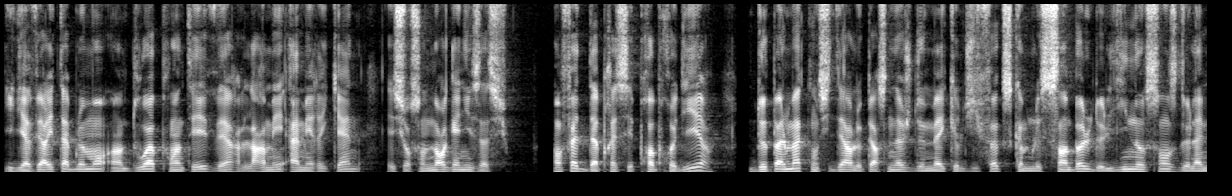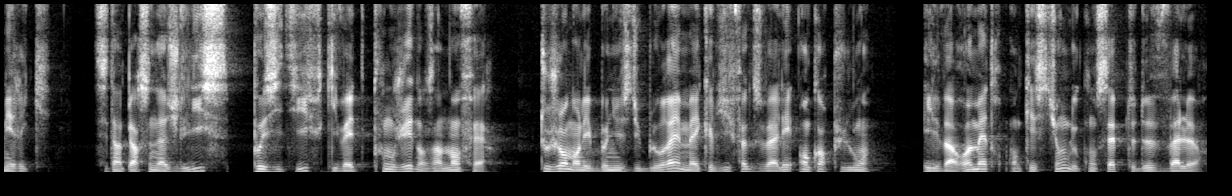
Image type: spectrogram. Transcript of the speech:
Il y a véritablement un doigt pointé vers l'armée américaine et sur son organisation. En fait, d'après ses propres dires, De Palma considère le personnage de Michael J. Fox comme le symbole de l'innocence de l'Amérique. C'est un personnage lisse, positif, qui va être plongé dans un enfer. Toujours dans les bonus du Blu-ray, Michael J. Fox va aller encore plus loin. il va remettre en question le concept de valeur.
